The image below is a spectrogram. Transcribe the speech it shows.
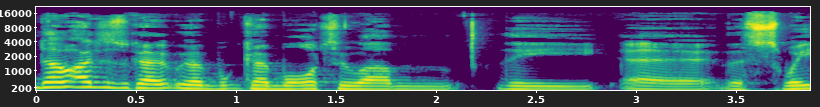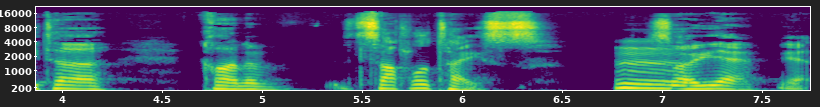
no, I just go go more to um the uh, the sweeter kind of subtler tastes. So yeah, yeah.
